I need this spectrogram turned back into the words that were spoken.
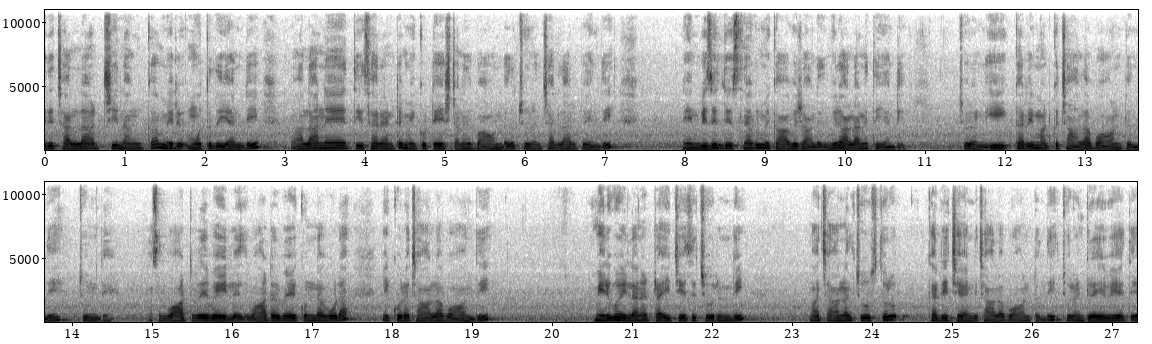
ఇది చల్లార్చినాక మీరు మూత తీయండి. అలానే తీసారంటే మీకు టేస్ట్ అనేది బాగుండదు. చూడండి చల్లారిపోయింది. నేను విజిల్ తీసినా కూడా మీకు ఆవిరి రాలేదు. మీరు అలానే తీయండి. చూడండి ఈ కర్రీ మటుకు చాలా బాగుంటుంది. చూడండి అసలు వాటరే వేయలేదు. వాటర్ వేయకుండా కూడా ఈ కూర చాలా బాగుంది. మీరు కూడా ఇలానే ట్రై చేసి చూడండి. మా ఛానల్ చూస్తూ కర్రీ చేయండి. చాలా బాగుంటుంది. చూడండి గ్రేవీ అయితే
